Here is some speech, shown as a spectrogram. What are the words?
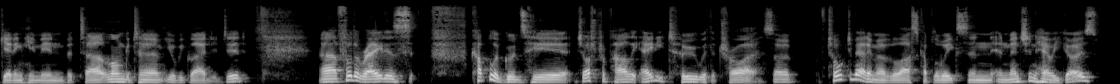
getting him in. But uh, longer term, you'll be glad you did. Uh, for the Raiders, a couple of goods here. Josh Papalii, 82 with a try. So I've talked about him over the last couple of weeks and, and mentioned how he goes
